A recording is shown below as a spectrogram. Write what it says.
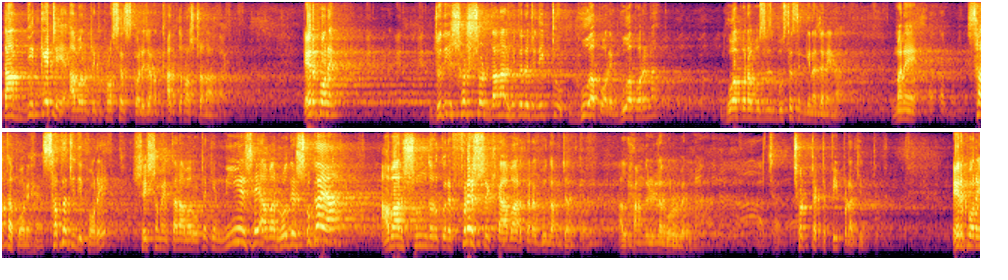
দাঁত দিয়ে কেটে আবার ওটাকে প্রসেস করে যেন খাদ্য নষ্ট না হয়। এরপরে যদি শস্যর দানার ভিতরে যদি একটু ভুয়া পড়ে ভুয়া পড়ে না? ভুয়া পড়া বুঝতে- বুঝতেছেন কিনা জানি না। মানে ছাতা পরে হ্যাঁ ছাতা যদি পরে সেই সময় তারা আবার ওটাকে নিয়ে এসে আবার রোদে শুকায়া আবার সুন্দর করে ফ্রেশ রেখে আবার তারা গুদামজাত করে। আলহামদুলিল্লাহ বলবেন না। আচ্ছা ছোট্ট একটা পিঁপড়া কিন্তু। এরপরে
